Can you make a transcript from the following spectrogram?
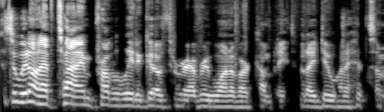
So we don't have time probably to go through every one of our companies, but I do want to hit some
